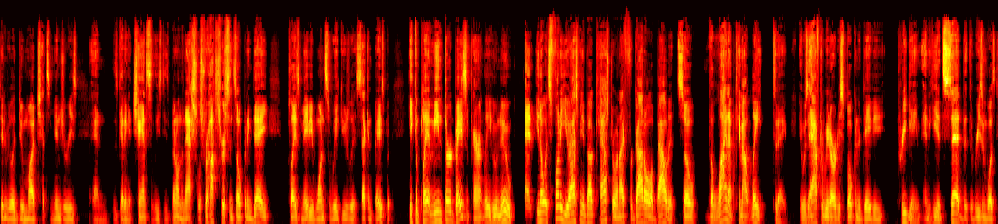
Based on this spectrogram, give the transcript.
didn't really do much, had some injuries, and is getting a chance. At least he's been on the Nationals roster since opening day. Plays maybe once a week, usually at second base, but he can play a mean third base, apparently. Who knew? And, you know, it's funny. You asked me about Castro and I forgot all about it. So the lineup came out late today. It was after we'd already spoken to Davey pregame, and he had said that the reason was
